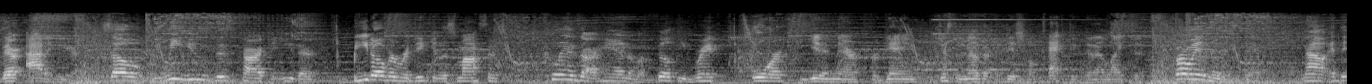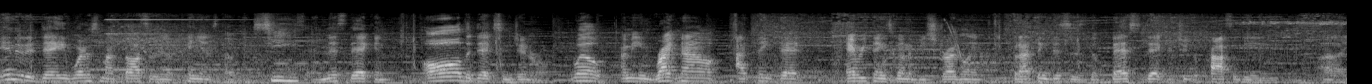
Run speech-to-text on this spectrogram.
they're out of here. So we use this card to either beat over ridiculous monsters, cleanse our hand of a filthy brick, or get in there for game. Just another additional tactic that I like to throw in this deck. Now, at the end of the day, what are my thoughts and opinions of Seas and this deck and all the decks in general? Well, I mean, right now, I think that everything's going to be struggling, but I think this is the best deck that you could possibly uh,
